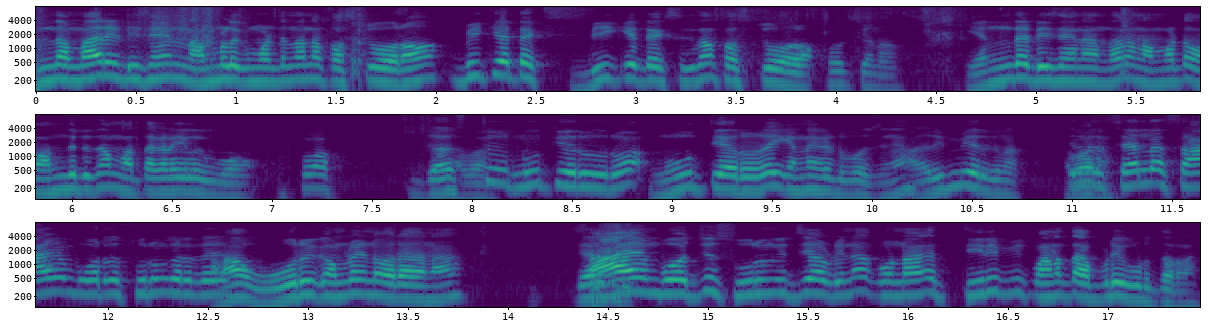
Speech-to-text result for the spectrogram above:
இந்த மாதிரி டிசைன் நம்மளுக்கு மட்டும் தானே ஃபர்ஸ்ட் வரும் பிகே டெக்ஸ் பிகே டெக்ஸுக்கு தான் ஃபர்ஸ்ட் வரும். ஓகேண்ணா. எந்த டிசைனா இருந்தாலும் நம்மகிட்ட வந்துட்டு தான் மற்ற கடைகளுக்கு போகும். இப்போ ஜஸ்ட் நூற்றி அறுபது ரூபா. நூத்தி அறுபது ரூபாய்க்கு என்ன கெட்டு போச்சுங்க? அருமையாக இருக்குண்ணா. இந்த சேலை சாயம் போடுறது சுருங்குறது. ஒரு கம்ப்ளைண்ட் வராதுண்ணா. சாயம் போச்சு சுருங்குச்சு அப்படின்னா கொண்டாங்க திருப்பி பணத்தை அப்படியே கொடுத்துறேன்.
